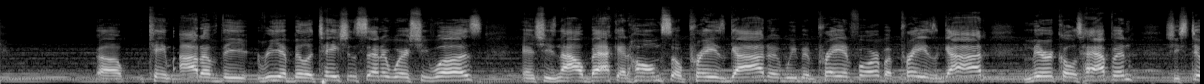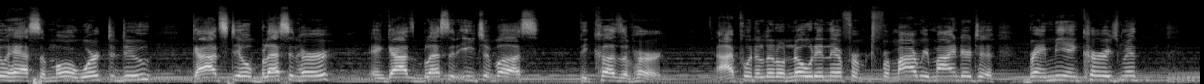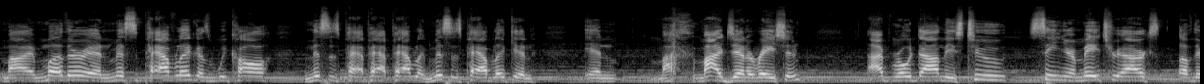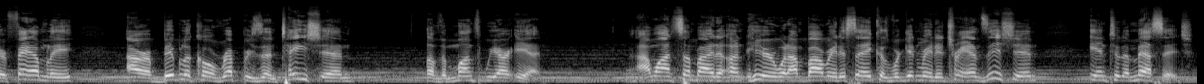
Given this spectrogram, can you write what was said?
uh, came out of the rehabilitation center where she was, and she's now back at home. So praise God. Uh, we've been praying for her, but praise God, miracles happen. She still has some more work to do. God's still blessing her, and God's blessing each of us because of her. I put a little note in there for, for my reminder to bring me encouragement. My mother and Miss Pavlik, as we call Mrs. Pa- pa- Pavlik, Mrs. Pavlik in, in my, my generation, I wrote down these two senior matriarchs of their family are a biblical representation of the month we are in. I want somebody to hear what I'm about ready to say because we're getting ready to transition into the message.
